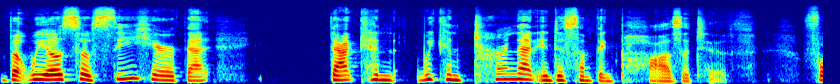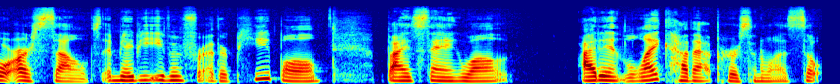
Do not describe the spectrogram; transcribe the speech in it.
But we also see here that that can we can turn that into something positive for ourselves and maybe even for other people by saying, well, I didn't like how that person was, so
